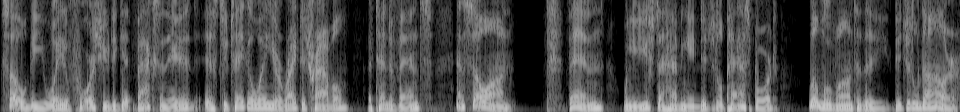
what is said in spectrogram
So, the way to force you to get vaccinated is to take away your right to travel, attend events, and so on. Then, when you're used to having a digital passport, we'll move on to the digital dollar.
